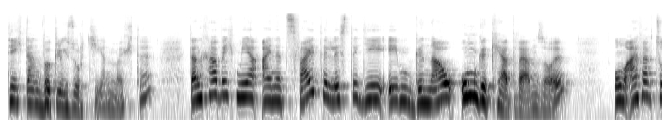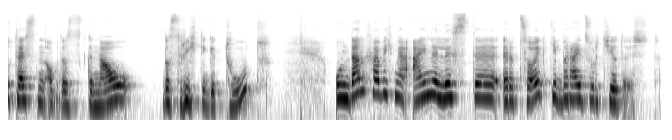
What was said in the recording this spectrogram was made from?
die ich dann wirklich sortieren möchte. Dann habe ich mir eine zweite Liste, die eben genau umgekehrt werden soll, um einfach zu testen, ob das genau das Richtige tut. Und dann habe ich mir eine Liste erzeugt, die bereits sortiert ist.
